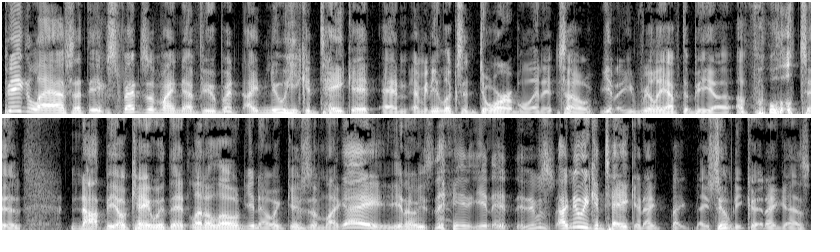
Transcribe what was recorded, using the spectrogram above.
big laughs at the expense of my nephew, but I knew he could take it. And I mean, he looks adorable in it. So, you know, you really have to be a, a fool to not be okay with it, let alone, you know, it gives him like, hey, you know, he's, he, it, it was, I knew he could take it. I, I, I assumed he could, I guess.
